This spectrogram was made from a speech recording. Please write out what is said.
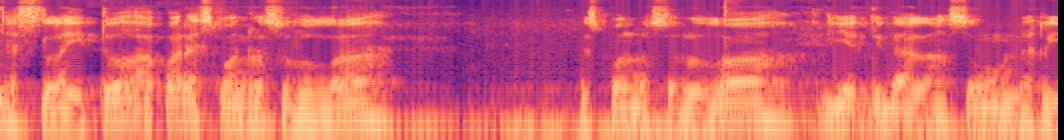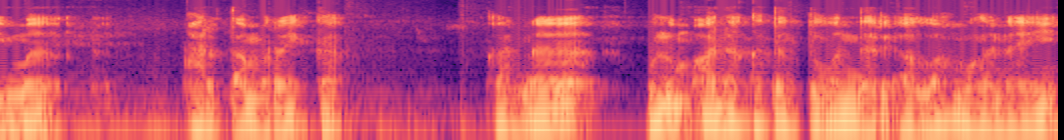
Ya setelah itu apa respon Rasulullah? Respon Rasulullah dia tidak langsung menerima harta mereka karena belum ada ketentuan dari Allah mengenai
